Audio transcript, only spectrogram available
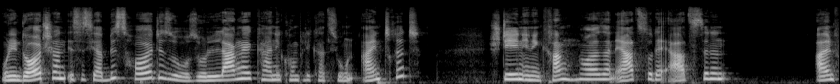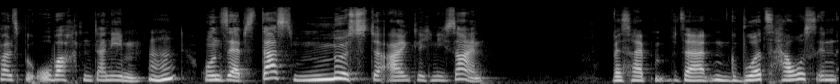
Und in Deutschland ist es ja bis heute so, solange keine Komplikation eintritt, stehen in den Krankenhäusern Ärzte oder Ärztinnen allenfalls beobachtend daneben. Mhm. Und selbst das müsste eigentlich nicht sein. Weshalb ein Geburtshaus in,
